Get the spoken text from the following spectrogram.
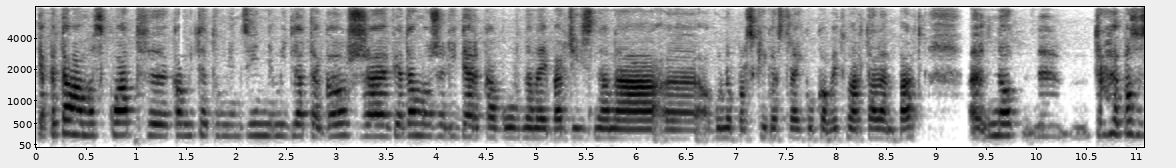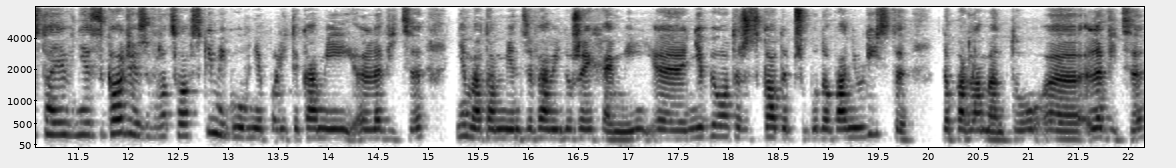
Ja pytałam o skład y, komitetu między innymi dlatego, że wiadomo, że liderka główna, najbardziej znana y, ogólnopolskiego strajku kobiet, Marta Lempart, y, no, trochę pozostaje w niezgodzie z wrocławskimi głównie politykami lewicy. Nie ma tam między wami dużej chemii. Nie było też zgody przy budowaniu listy do parlamentu lewicy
